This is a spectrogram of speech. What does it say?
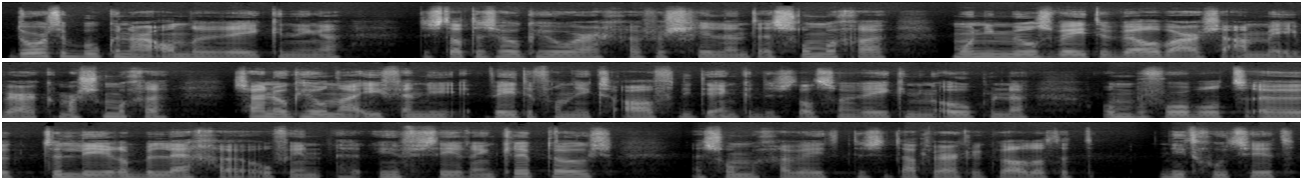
door te boeken naar andere rekeningen. Dus dat is ook heel erg eh, verschillend. En sommige money mules weten wel waar ze aan meewerken. Maar sommige zijn ook heel naïef en die weten van niks af. Die denken dus dat ze een rekening openen om bijvoorbeeld eh, te leren beleggen of in, eh, investeren in crypto's. En sommigen weten dus daadwerkelijk wel dat het niet goed zit.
